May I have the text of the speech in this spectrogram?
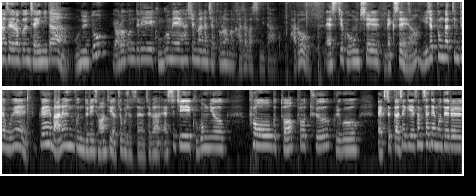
안녕하세요 여러분. 제이입니다. 오늘도 여러분들이 궁금해 하실 만한 제품을 한번 가져봤습니다. 바로 SG907 Max예요. 이 제품 같은 경우에 꽤 많은 분들이 저한테 여쭤보셨어요. 제가 SG906 Pro부터 Pro2 그리고 Max까지 세계 3세대 모델을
